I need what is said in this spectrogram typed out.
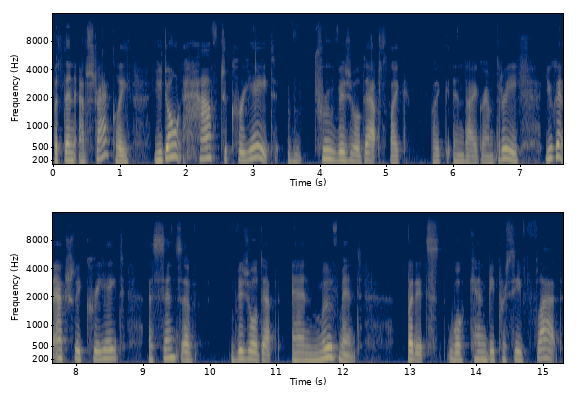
But then abstractly, you don't have to create true visual depth like like in diagram 3. You can actually create a sense of visual depth and movement, but it's will can be perceived flat.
